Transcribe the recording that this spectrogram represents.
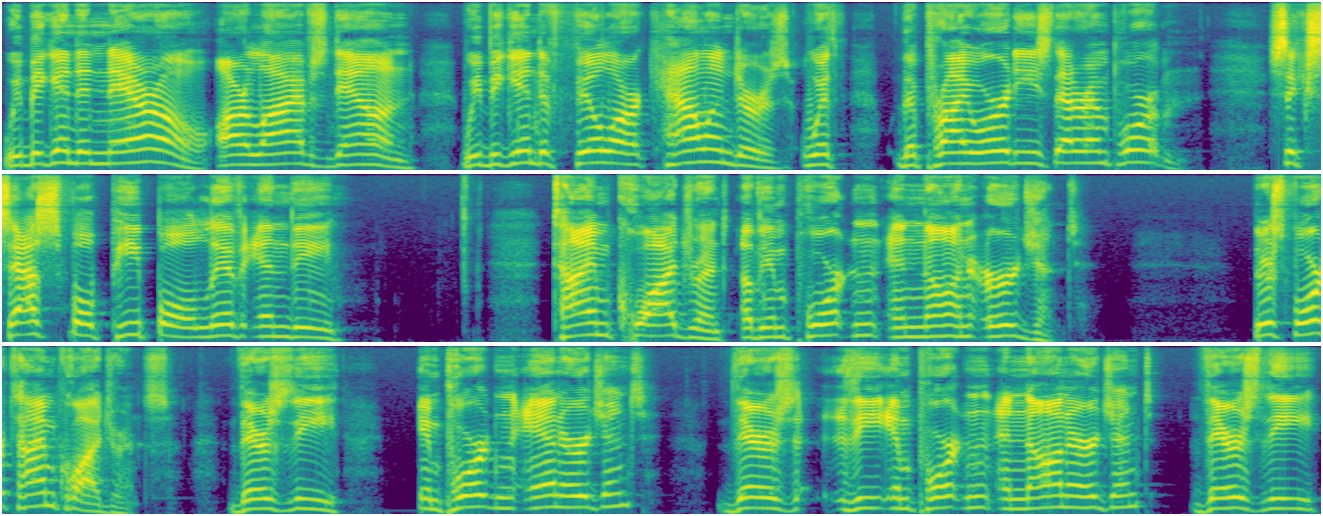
We begin to narrow our lives down. We begin to fill our calendars with the priorities that are important. Successful people live in the time quadrant of important and non urgent. There's four time quadrants there's the important and urgent, there's the important and non urgent. There's the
